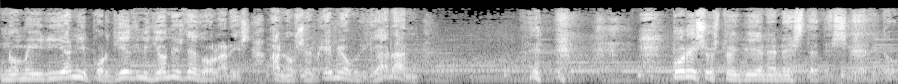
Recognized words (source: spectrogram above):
no me iría ni por 10 millones de dólares, a no ser que me obligaran. Por eso estoy bien en este desierto.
